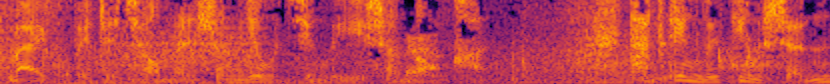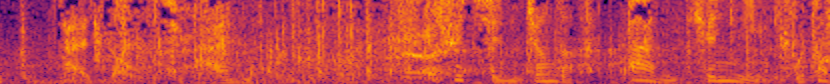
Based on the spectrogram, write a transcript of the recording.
的。麦克被这敲门声又惊了一身冷汗，他定了定神，才走过去开门，却紧张的半天拧不动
